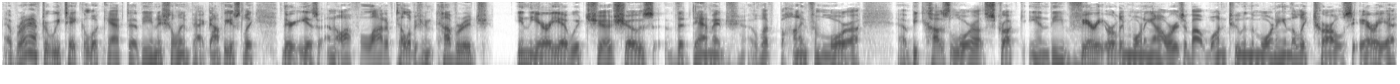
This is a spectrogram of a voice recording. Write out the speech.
Uh, right after we take a look at uh, the initial impact, obviously, there is an awful lot of television coverage in the area, which uh, shows the damage left behind from Laura. Uh, because Laura struck in the very early morning hours, about 1, 2 in the morning in the Lake Charles area,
